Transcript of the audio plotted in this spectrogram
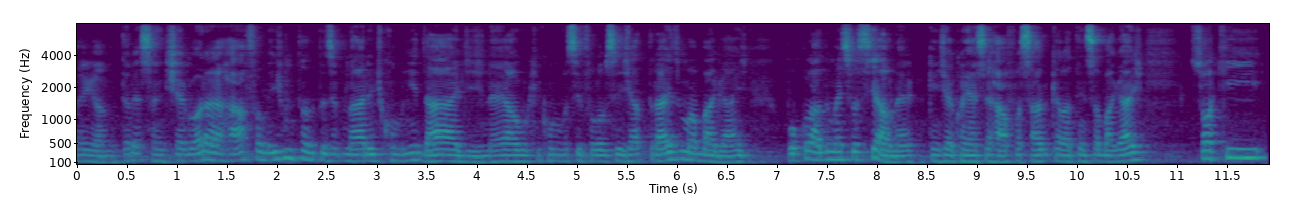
Legal, interessante. E agora, Rafa, mesmo estando, por exemplo, na área de comunidades, né, algo que, como você falou, você já traz uma bagagem, um pouco lado mais social, né? Quem já conhece a Rafa sabe que ela tem essa bagagem. Só que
